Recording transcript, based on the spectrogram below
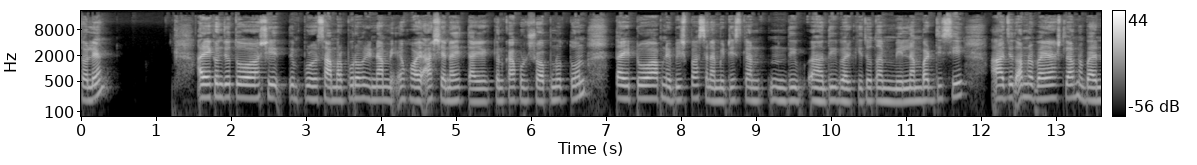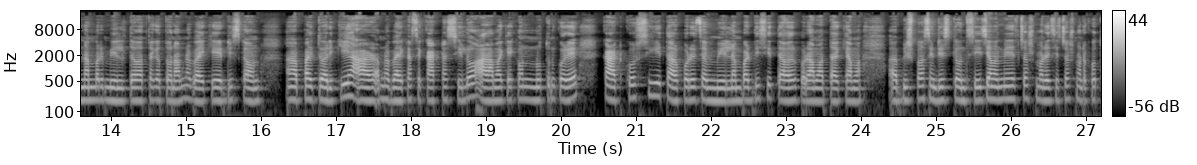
চলে। আর এখন যত শীত সামার পুরোপুরি নাম হয়, আসে নাই, তাই এখন কাপড় সব নতুন, তাই একটু আপনি বিশ পার্সেন্ট আমি ডিসকাউন্ট দিব আর কি, যত আমি মেল নাম্বার দিছি। আর যেহেতু আপনার বাইরে আসলে আপনার বাইরের নাম্বার মেল দেওয়া থাকে, তখন আপনার বাইকে ডিসকাউন্ট পাইতো আর কি। আর আপনার বাইরের কাছে কার্ডটা ছিল, আর আমাকে এখন নতুন করে কার্ড করছি, তারপরে আমি মেল নাম্বার দিছি, তারপরে আমার তাকে আমার বিশ পার্সেন্ট ডিসকাউন্ট দিয়েছি যে আমার মেয়ের চশমা রয়েছে, চশমাটা কত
